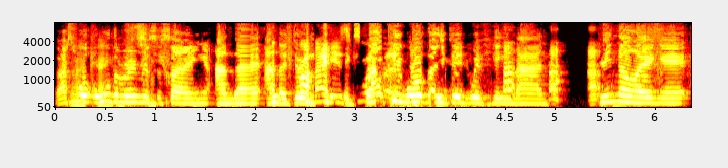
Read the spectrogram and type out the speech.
That's what okay. all the rumors are saying, and they and they're doing exactly what they did with He-Man, denying it,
